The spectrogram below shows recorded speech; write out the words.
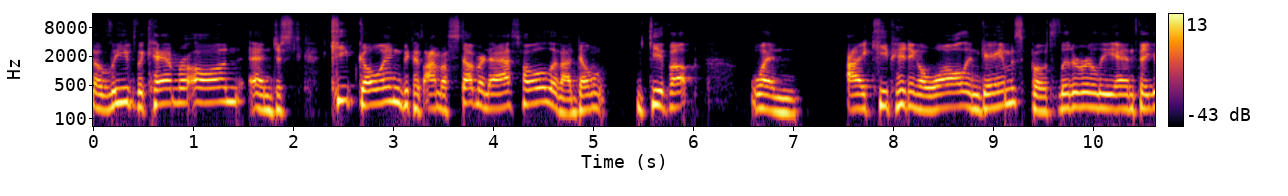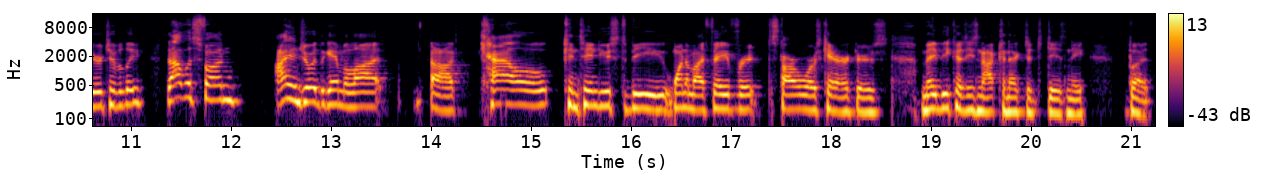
to leave the camera on and just keep going because I'm a stubborn asshole and I don't give up when I keep hitting a wall in games, both literally and figuratively. That was fun. I enjoyed the game a lot. uh, Cal continues to be one of my favorite Star Wars characters. Maybe because he's not connected to Disney, but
